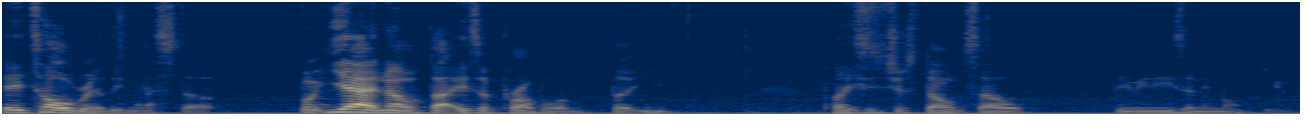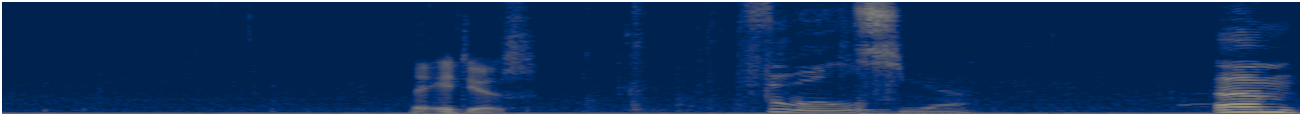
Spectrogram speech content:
it's all really messed up. But yeah, no, that is a problem that you places just don't sell DVDs anymore. They're idiots. Fools. Yeah. Um.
